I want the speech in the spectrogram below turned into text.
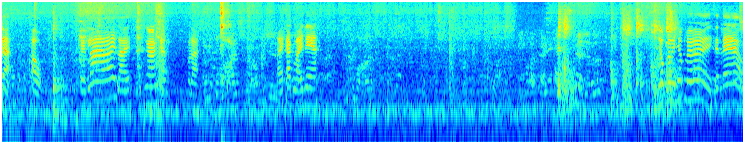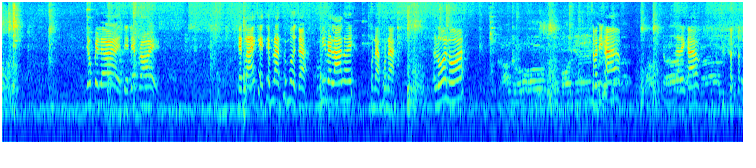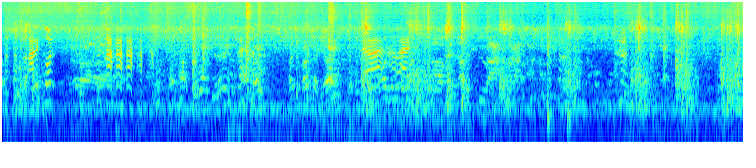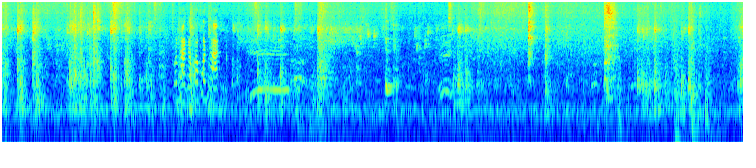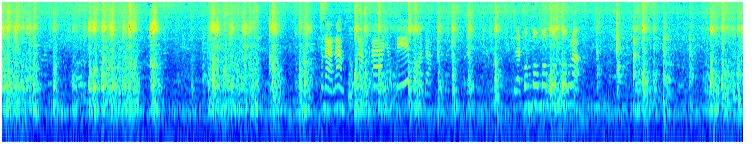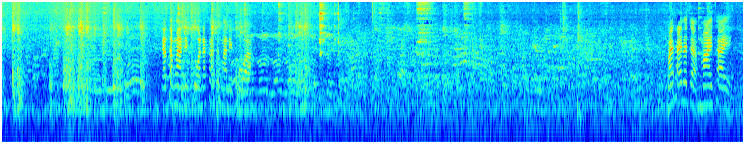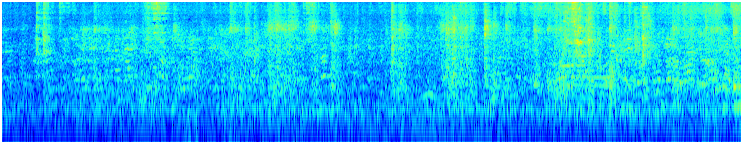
จ้ะเข่าแขกหลายหลายงานกันปะนะหลายคักหลายแน่ยกเลยยกเลย เสร็จแล้ว ยกไปเลย เสร็จเรียบร้อยแขกหลายแขกเต็มร้านเสมอจ้ะบ่มีเวลาเลยคุณน่ะคุณน่ะฮัลโหลฮัลโหล Hallo, guten Morgen. สวัสดีครับ Monika. อะไรครับ อะไรกดคนผัดกับพ่อคนผัด นาดน้ำซุปน้ำข้ายังเต็มหมดอะเดือดบงบงบงบงบงแล้วการทำงานในครัวนะคะทำงานในครัวไม้ไทยแล้วจ้ะไม้ไทย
